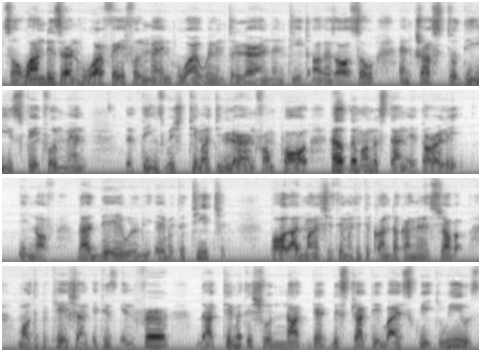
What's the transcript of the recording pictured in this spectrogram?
so one discern who are faithful men who are willing to learn and teach others also, and trust to these faithful men the things which Timothy learned from Paul, help them understand it thoroughly enough that they will be able to teach it. Paul admonishes Timothy to conduct a ministry of multiplication. It is inferred that Timothy should not get distracted by squeaky wheels.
